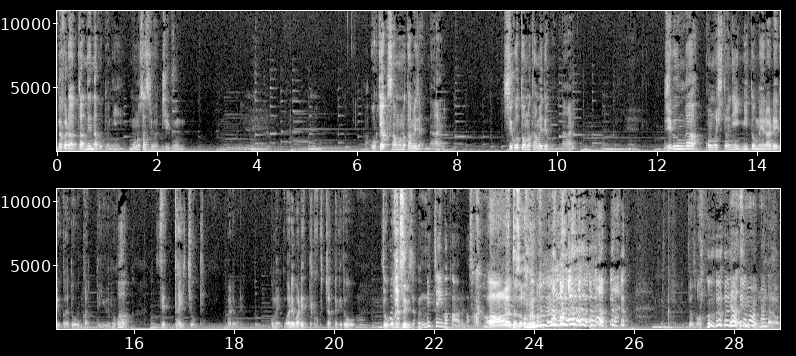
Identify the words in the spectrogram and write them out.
だから残念なことに物差しは自分。うん。お客様のためじゃない。仕事のためでもない。うん自分がこの人に認められるかどうかっていうのが絶対条件。我々。ごめん。我々ってくくっちゃったけどうん。どう？か。すみさんめっちゃ違和感あるなそこ。ああどうぞ。どうぞ。いやそのなんだろ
